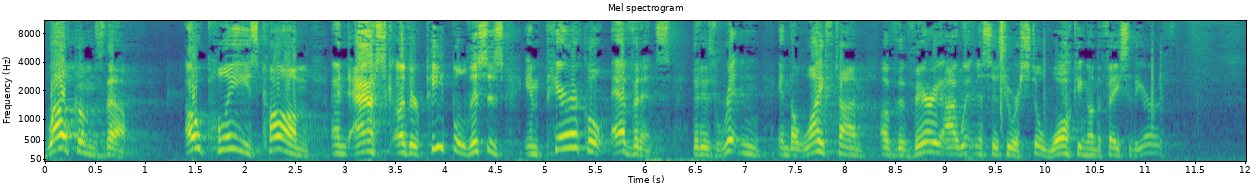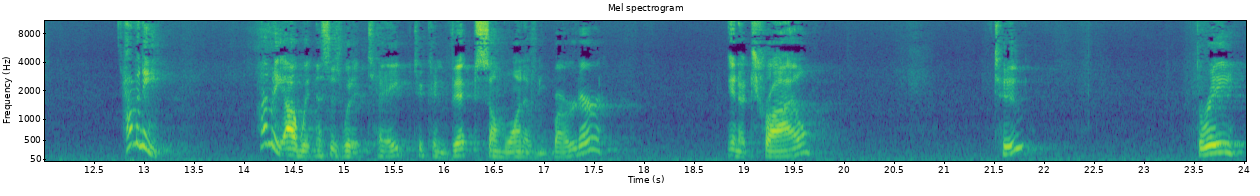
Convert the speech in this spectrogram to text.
welcomes them. Oh, please come and ask other people. This is empirical evidence that is written in the lifetime of the very eyewitnesses who are still walking on the face of the earth. How many, how many eyewitnesses would it take to convict someone of murder in a trial? Two? Three?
